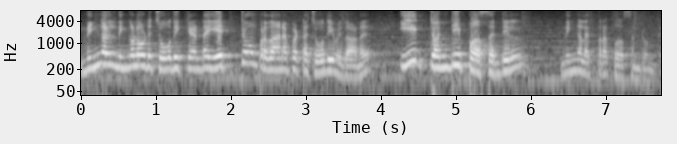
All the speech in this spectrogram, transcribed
നിങ്ങൾ നിങ്ങളോട് ചോദിക്കേണ്ട ഏറ്റവും പ്രധാനപ്പെട്ട ചോദ്യം ഇതാണ്. ഈ ട്വന്റി പേഴ്സന്റിൽ നിങ്ങൾ എത്ര പേഴ്സന്റ് ഉണ്ട്?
